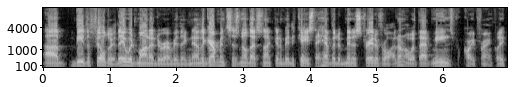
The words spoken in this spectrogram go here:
uh, be the filter. They would monitor everything. Now the government says no, that's not going to be the case. They have an administrative role. I don't know what that means, quite frankly.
